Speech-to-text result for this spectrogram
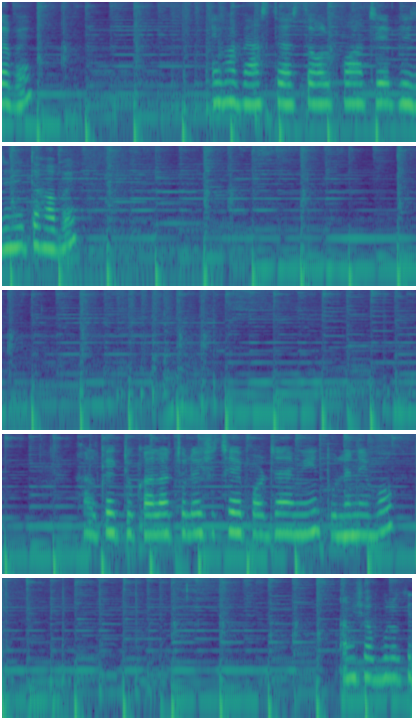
যাবে। এভাবে আস্তে আস্তে অল্প আঁচে ভেজে নিতে হবে। হালকা একটু কালার চলে এসেছে এই পর্যায়ে আমি তুলে নেব। আমি সবগুলোকে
